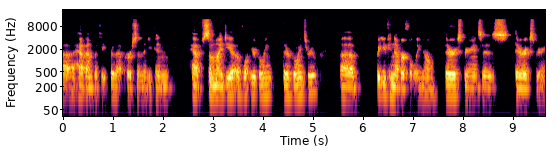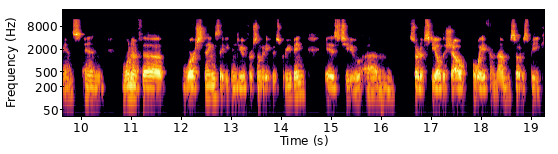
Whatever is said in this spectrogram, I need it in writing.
uh, have empathy for that person, that you can have some idea of what you're going they're going through, uh, but you can never fully know. Their experience is their experience, and one of the worst things that you can do for somebody who's grieving is to um, sort of steal the show away from them, so to speak.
